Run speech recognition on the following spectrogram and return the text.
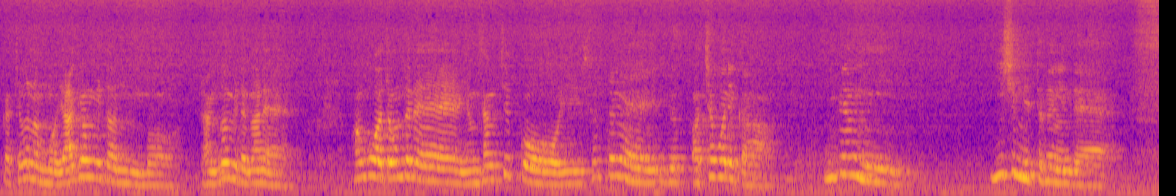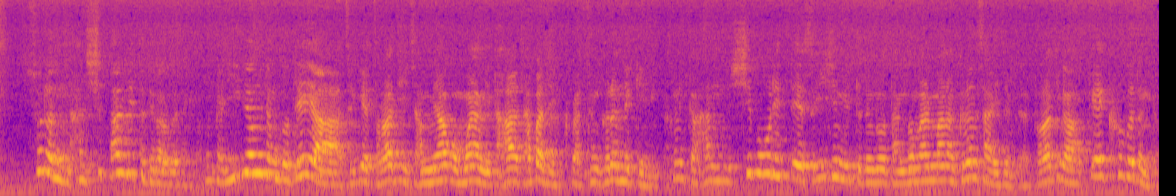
그러니까 저거는 뭐 약용이든 뭐 단검이든 간에 황구가 조금 전에 영상 찍고 이 설정에 이거 맞춰보니까 이 병이 20리터 병인데 술은 한 18리터 들어가거든요. 그러니까 2병 정도 돼야 저게 도라지 잡미하고 모양이 다 잡아질 것 같은 그런 느낌입니다. 그러니까 한 15리터에서 20리터 정도 담금할 만한 그런 사이즈입니다. 도라지가 꽤 크거든요.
